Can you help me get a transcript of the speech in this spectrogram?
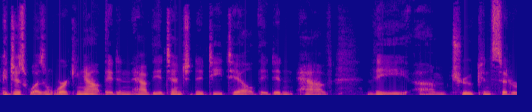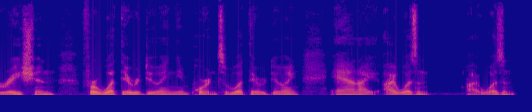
it just wasn't working out. They didn't have the attention to detail. They didn't have the um, true consideration for what they were doing, the importance of what they were doing, and I, I wasn't I wasn't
